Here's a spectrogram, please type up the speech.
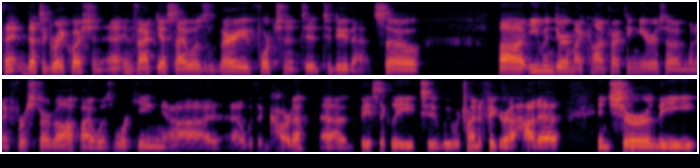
th- that's a great question. In fact, yes, I was very fortunate to, to do that. So, uh, even during my contracting years, uh, when I first started off, I was working uh, uh with Encarta. Uh, basically, to we were trying to figure out how to ensure the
